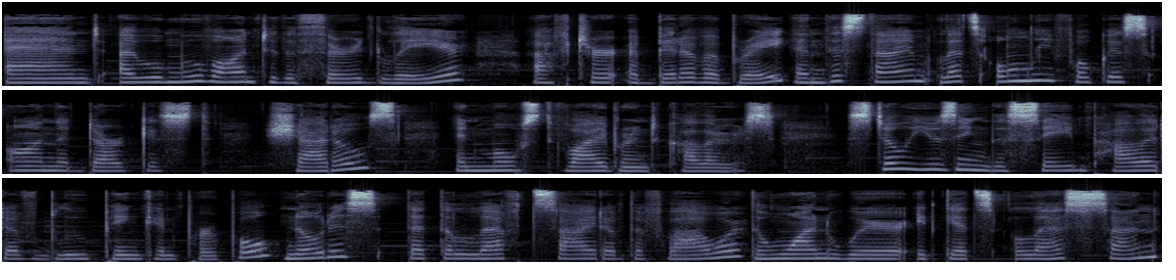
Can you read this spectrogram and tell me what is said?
and I will move on to the third layer after a bit of a break. And this time, let's only focus on the darkest shadows and most vibrant colors. Still using the same palette of blue, pink, and purple, notice that the left side of the flower, the one where it gets less sun,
